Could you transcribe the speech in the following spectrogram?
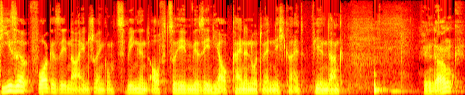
diese vorgesehene Einschränkung zwingend aufzuheben. Wir sehen hier auch keine Notwendigkeit. Vielen Dank. Vielen Dank.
